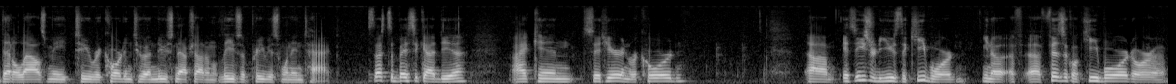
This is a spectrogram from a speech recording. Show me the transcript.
that allows me to record into a new snapshot and leaves a previous one intact. So that's the basic idea. I can sit here and record um, it's easier to use the keyboard. You know, a, a, physical keyboard or a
